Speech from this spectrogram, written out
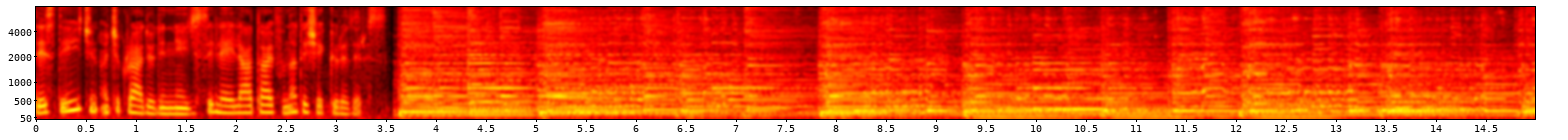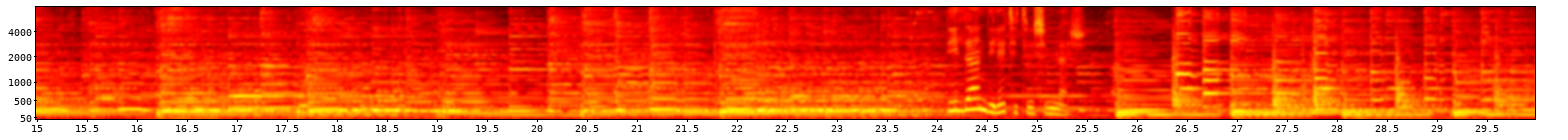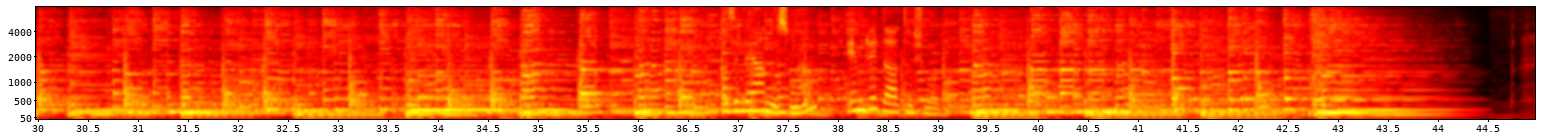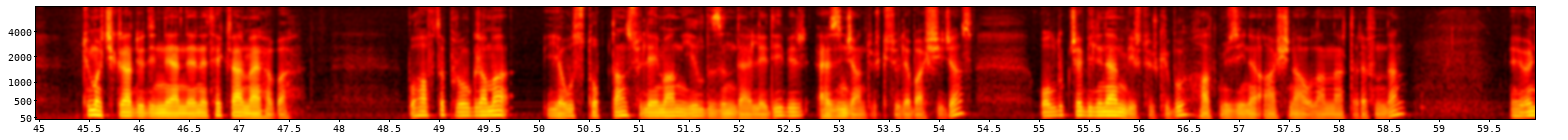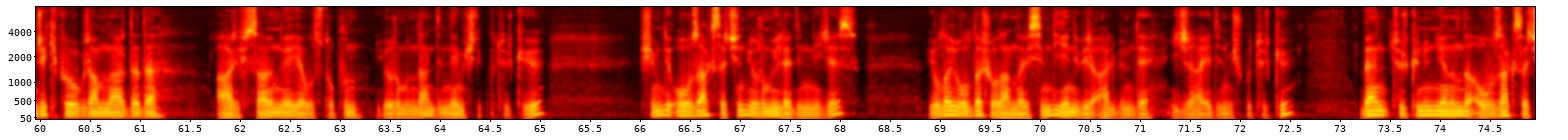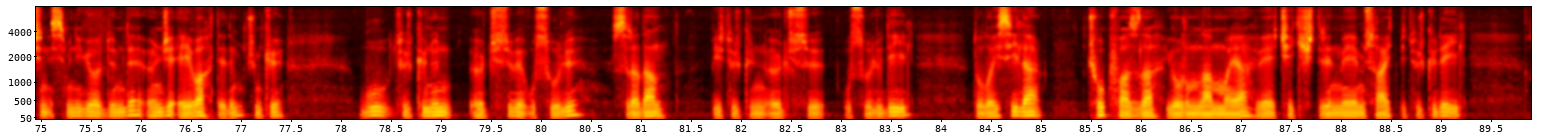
Desteği için Açık Radyo dinleyicisi Leyla Tayfun'a teşekkür ederiz. Dilden Dile Titreşimler ve sunan Emre Dağtaşoğlu. Tüm Açık Radyo dinleyenlerine tekrar merhaba. Bu hafta programa Yavuz Top'tan Süleyman Yıldız'ın derlediği bir Erzincan türküsüyle başlayacağız. Oldukça bilinen bir türkü bu, halk müziğine aşina olanlar tarafından. Ee, önceki programlarda da Arif Sağ'ın ve Yavuz Top'un yorumundan dinlemiştik bu türküyü. Şimdi Oğuz Aksaç'ın yorumuyla dinleyeceğiz. Yola Yoldaş Olanlar isimli yeni bir albümde icra edilmiş bu türkü. Ben türkünün yanında Oğuz Aksaç'ın ismini gördüğümde önce eyvah dedim. Çünkü bu türkünün ölçüsü ve usulü sıradan bir türkünün ölçüsü usulü değil. Dolayısıyla çok fazla yorumlanmaya ve çekiştirilmeye müsait bir türkü değil.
